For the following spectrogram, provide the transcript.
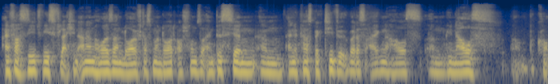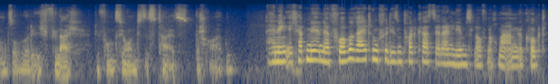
einfach sieht, wie es vielleicht in anderen Häusern läuft, dass man dort auch schon so ein bisschen ähm, eine Perspektive über das eigene Haus ähm, hinaus äh, bekommt. So würde ich vielleicht die Funktion dieses Teils beschreiben. Henning, ich habe mir in der Vorbereitung für diesen Podcast ja deinen Lebenslauf nochmal angeguckt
